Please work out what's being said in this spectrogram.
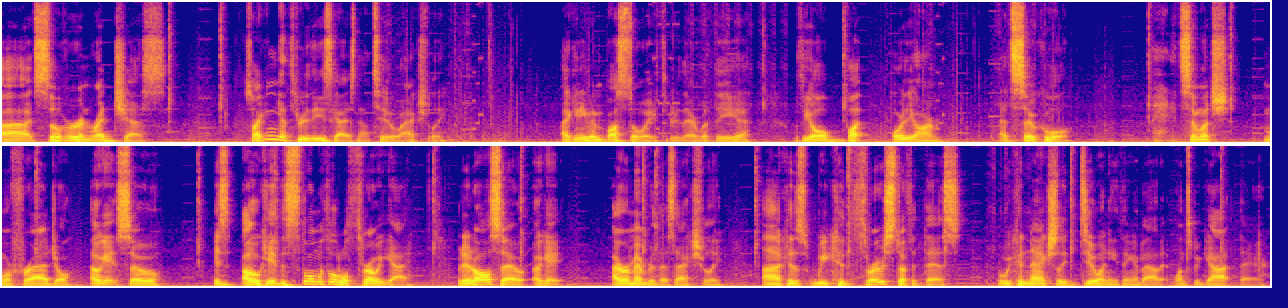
uh, silver and red chests. So I can get through these guys now too, actually. I can even bust a way through there with the uh, with the old butt or the arm. That's so cool. Man, it's so much more fragile. Okay, so is okay. This is the one with the little throwy guy, but it also okay. I remember this actually, because uh, we could throw stuff at this, but we couldn't actually do anything about it once we got there.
